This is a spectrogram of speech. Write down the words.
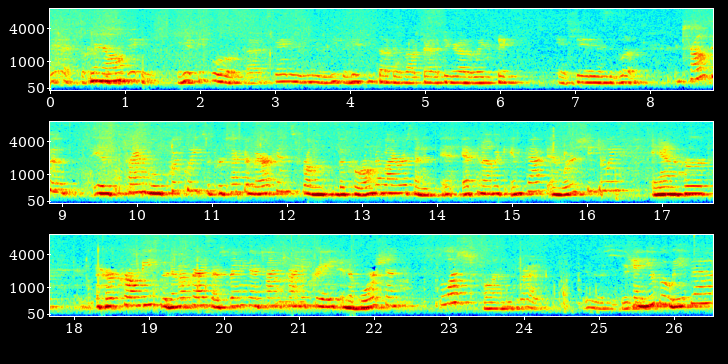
Yes. You know? Ridiculous. And here people uh, scanning the and you can hear she talking about trying to figure out a way to take and shed innocent blood. Trump is, is trying to move quickly to protect Americans from the coronavirus and its e- economic impact, and what is she doing? And her, her cronies, the Democrats, are spending their time trying to create an abortion slush fund. Right. Isn't this ridiculous? Can you believe that?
